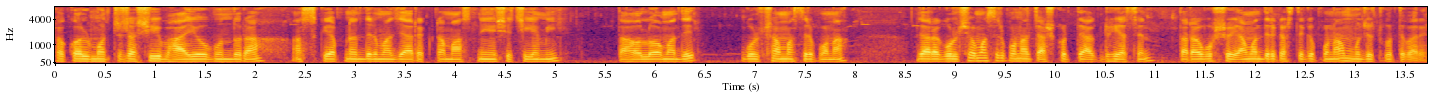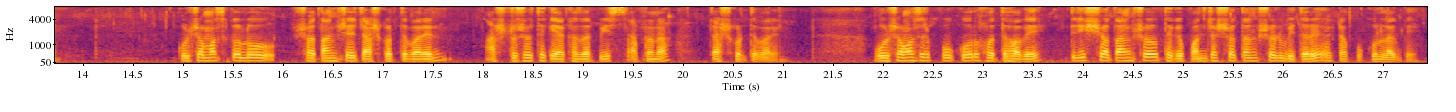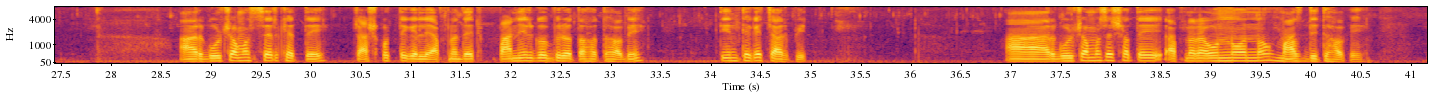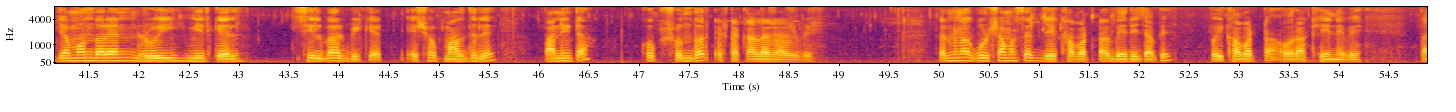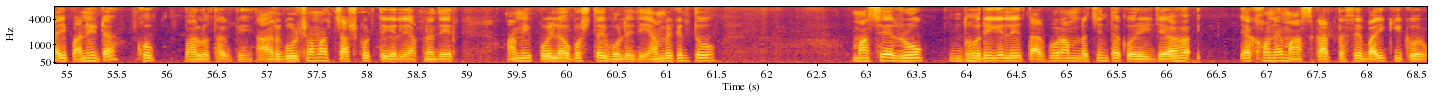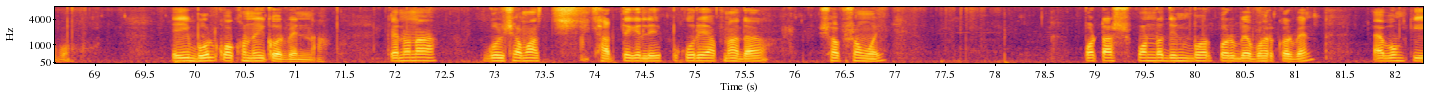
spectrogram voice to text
সকল মৎস্য চাষি ভাই ও বন্ধুরা, আজকে আপনাদের মাঝে আর একটা মাছ নিয়ে এসেছি আমি। তা হলো আমাদের গুলশা মাছের পোনা। যারা গুলশা মাছের পোনা চাষ করতে আগ্রহী আছেন, তারা অবশ্যই আমাদের কাছ থেকে পোনা মজুত করতে পারেন। গুলশা মাছগুলো শতাংশে চাষ করতে পারেন, আটশোশো থেকে এক হাজার পিস আপনারা চাষ করতে পারেন। গুলশা মাছের পুকুর হতে হবে ত্রিশ শতাংশ থেকে পঞ্চাশ শতাংশের ভিতরে একটা পুকুর লাগবে। আর গুলশা মাছের ক্ষেত্রে চাষ করতে গেলে আপনাদের পানির গভীরতা হতে হবে তিন থেকে চার ফিট। আর গুলশা মাছের সাথে আপনারা অন্য অন্য মাছ দিতে হবে। যেমন ধরেন রুই, মিরকেল, সিলভার, বিকেট, এসব মাছ দিলে পানিটা খুব সুন্দর একটা কালার আসবে। কেননা গুলশা মাছের যে খাবারটা বেরিয়ে যাবে, ওই খাবারটা ওরা খেয়ে নেবে। তাই পানিটা খুব ভালো থাকবে। আর গোলসা মাছ চাষ করতে গেলে আপনাদের আমি পয়লা অবস্থায় বলে দিই, আমরা কিন্তু মাছের রোগ ধরে গেলে তারপর আমরা চিন্তা করি যে এখনে মাছ কাটতেছে, বাই কী করব। এই ভুল কখনোই করবেন না। কেননা গোলসা মাছ ছাড়তে গেলে পুকুরে আপনারা সব সময় পটাশ পনেরো দিন পর পর ব্যবহার করবেন। এবং কি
